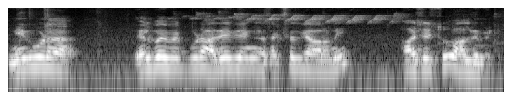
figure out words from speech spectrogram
నేను కూడా ఎల్బై వైపు కూడా అదే విధంగా సక్సెస్ కావాలని ఆశిస్తూ ఆల్ ది బెస్ట్.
